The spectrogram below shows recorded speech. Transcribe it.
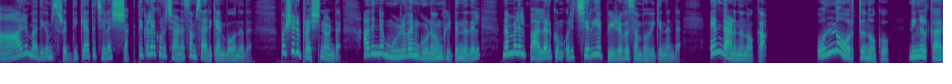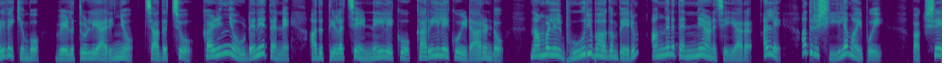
ആരും അധികം ശ്രദ്ധിക്കാത്ത ചില ശക്തികളെക്കുറിച്ചാണ് സംസാരിക്കാൻ പോകുന്നത്. പക്ഷെ ഒരു പ്രശ്നമുണ്ട്. അതിന്റെ മുഴുവൻ ഗുണവും കിട്ടുന്നതിൽ നമ്മളിൽ പലർക്കും ഒരു ചെറിയ പിഴവ് സംഭവിക്കുന്നുണ്ട്. എന്താണെന്ന് നോക്കാം. ഒന്ന് ഓർത്തു നോക്കൂ. നിങ്ങൾ കറി വയ്ക്കുമ്പോൾ വെളുത്തുള്ളി അരിഞ്ഞോ ചതച്ചോ കഴിഞ്ഞ ഉടനെ തന്നെ അത് തിളച്ച എണ്ണയിലേക്കോ കറിയിലേക്കോ ഇടാറുണ്ടോ? നമ്മളിൽ ഭൂരിഭാഗം പേരും അങ്ങനെ തന്നെയാണ് ചെയ്യാറ് അല്ലേ? അതൊരു ശീലമായിപ്പോയി പക്ഷേ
